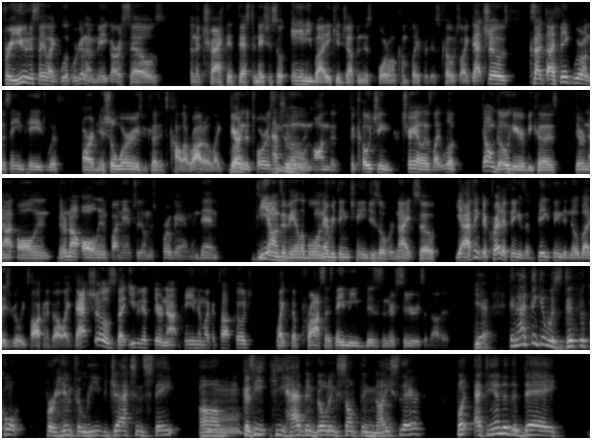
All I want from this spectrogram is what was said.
for you to say, like, look, we're gonna make ourselves an attractive destination so anybody can jump in this portal and come play for this coach. Like that shows because I, I think we're on the same page with our initial worries because it's Colorado. Like they're right. notoriously Absolutely. known on the, the coaching trail is like, look, don't go here because they're not all in, they're not all in financially on this program. And then Deion's available and everything changes overnight. So yeah, I think the credit thing is a big thing that nobody's really talking about. Like that shows that even if they're not paying him like a top coach, like the process, they mean business and they're serious about it. Yeah. And I think it was difficult for him to leave Jackson State um because mm. he he had been building something nice there. But at the end of the day,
